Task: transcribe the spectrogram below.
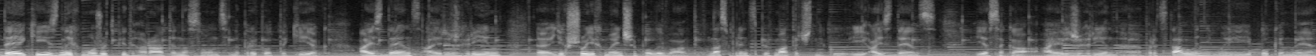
Деякі із них можуть підгорати на сонці, наприклад, такі як Ice Dance, Irish Green, е, якщо їх менше поливати. У нас, в принципі, в маточнику і Ice Dance, Asaka Irish Green е, представлені. Ми її поки не е,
